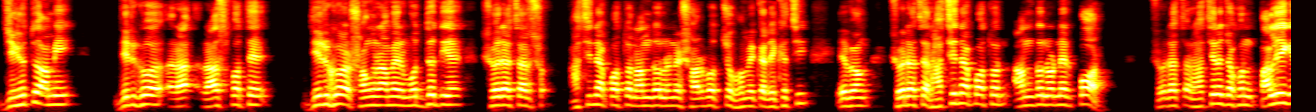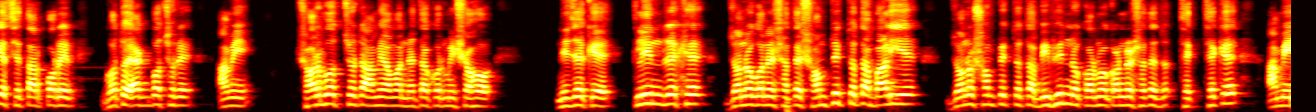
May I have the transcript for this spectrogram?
যেহেতু আমি দীর্ঘ রাজপথে দীর্ঘ সংগ্রামের মধ্য দিয়ে স্বৈরাচার হাসিনা পতন আন্দোলনে সর্বোচ্চ ভূমিকা রেখেছি এবং স্বৈরাচার হাসিনা পতন আন্দোলনের পর, স্বৈরাচার হাসিনা যখন পালিয়ে গেছে তারপরে গত এক বছরে আমি সর্বোচ্চটা আমি আমার নেতাকর্মী সহ নিজেকে ক্লিন রেখে জনগণের সাথে সম্পৃক্ততা বাড়িয়ে, জনসম্পৃক্ততা বিভিন্ন কর্মকাণ্ডের সাথে থেকে আমি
